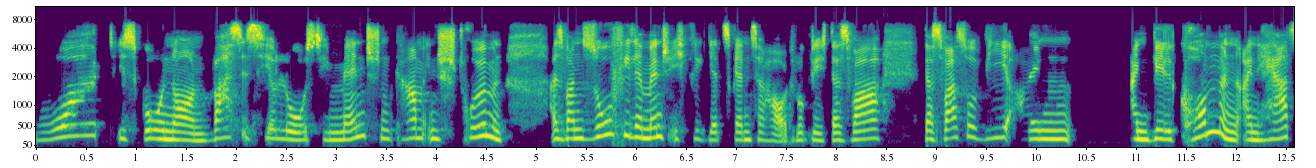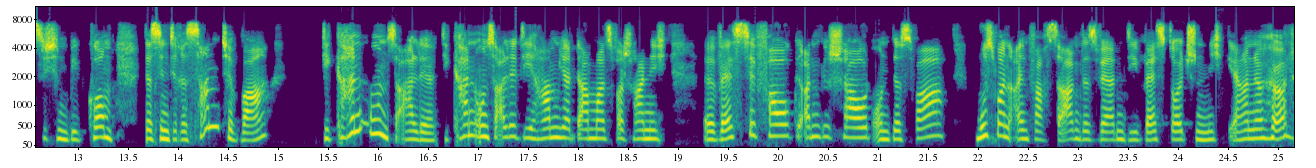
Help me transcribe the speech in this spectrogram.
what is going on? Was ist hier los? Die Menschen kamen in Strömen. Also waren so viele Menschen. Ich kriege jetzt Gänsehaut, wirklich. Das war, das war so wie ein ein Willkommen, ein herzlichen Willkommen. Das Interessante war, die kannten uns alle, die kannten uns alle, die haben ja damals wahrscheinlich äh, WestTV angeschaut und das war, muss man einfach sagen, das werden die Westdeutschen nicht gerne hören,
